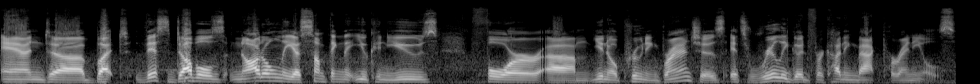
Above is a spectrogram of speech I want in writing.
And uh, but this doubles not only as something that you can use for um, you know pruning branches, it's really good for cutting back perennials.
